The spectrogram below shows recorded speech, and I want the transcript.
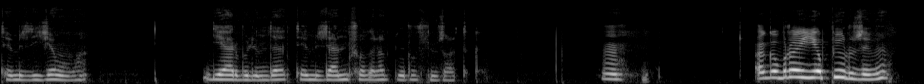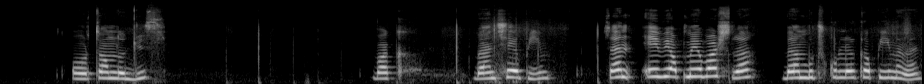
Temizleyeceğim ama. Diğer bölümde temizlenmiş olarak görürsünüz artık. Heh. Aga burayı yapıyoruz evi. Ortam da düz. Bak ben şey yapayım. Sen ev yapmaya başla. Ben bu çukurları kapayım hemen.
